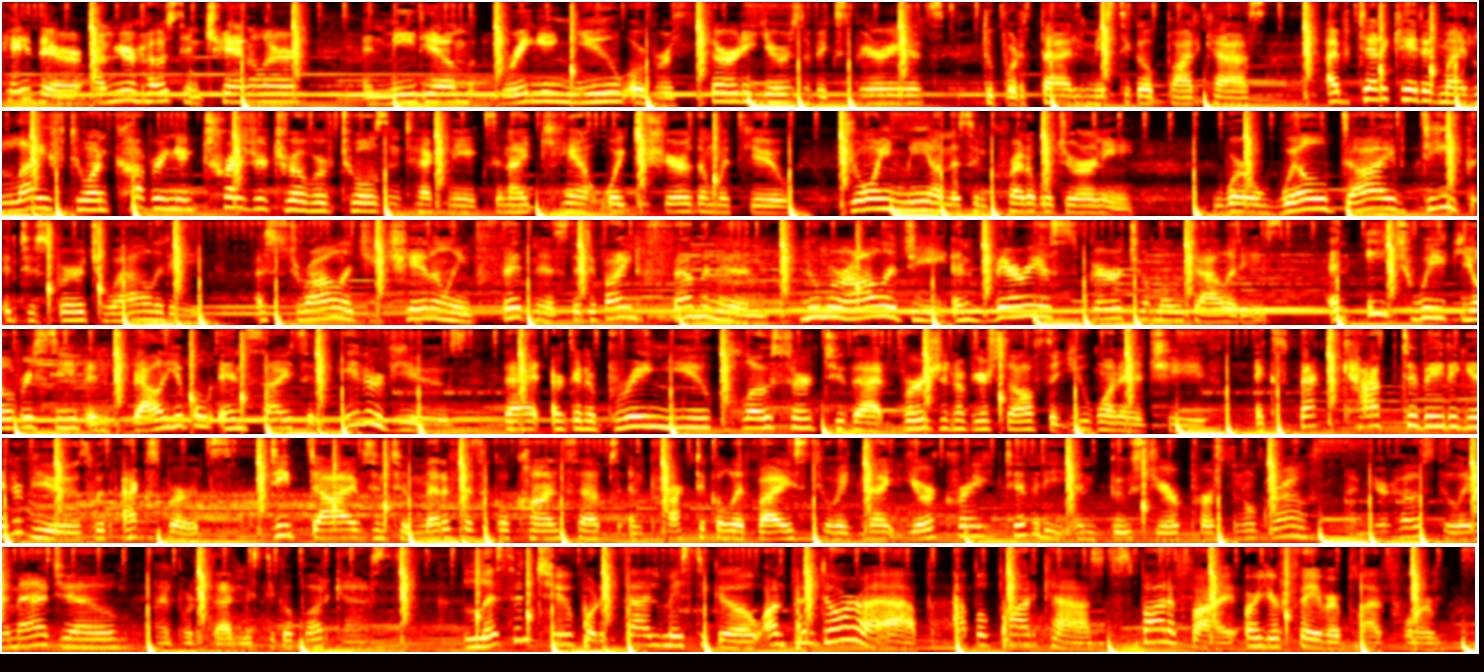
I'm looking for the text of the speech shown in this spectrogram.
Hey there, I'm your host and channeler and medium, bringing you over 30 years of experience to Portal Místico podcast. I've dedicated my life to uncovering a treasure trove of tools and techniques, and I can't wait to share them with you. Join me on this incredible journey where we'll dive deep into spirituality, astrology, channeling, fitness, the divine feminine, numerology, and various spiritual modalities. And each week, you'll receive invaluable insights and interviews that are going to bring you closer to that version of yourself that you want to achieve. Expect captivating interviews with experts, deep dives into metaphysical concepts, and practical advice to ignite your creativity and boost your personal growth. I'm your host, Elena Maggio, on Portal Místico Podcast. Listen to Portal Místico on Pandora app, Apple Podcast, Spotify, or your favorite platform.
